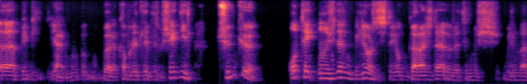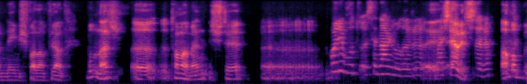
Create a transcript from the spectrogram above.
E, bir, yani bu, bu böyle kabul edilebilir bir şey değil. Çünkü o teknolojilerin biliyoruz işte yok garajda üretilmiş bilmem neymiş falan filan. Bunlar e, tamamen işte e, Hollywood senaryoları, E, başlangıçları. evet. ama bu,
